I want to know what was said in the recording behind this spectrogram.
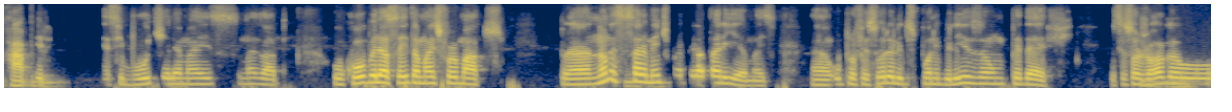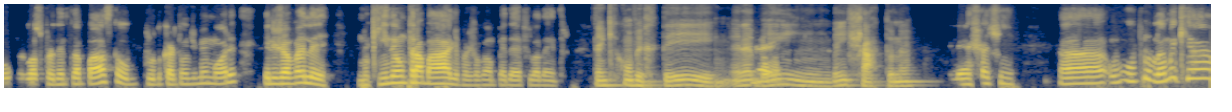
rápido. Esse, boot ele é mais, mais rápido. O Kobo ele aceita mais formatos. Pra, não necessariamente para pirataria, mas uh, o professor ele disponibiliza um PDF. Você só joga uhum. o negócio para dentro da pasta, ou pro cartão de memória, ele já vai ler. No Kindle é um trabalho para jogar um PDF lá dentro. Tem que converter, ele é, é. bem, bem chato, né? Ele é chatinho. Ah, o, o, problema é que a,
